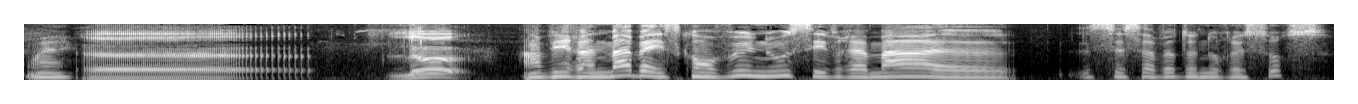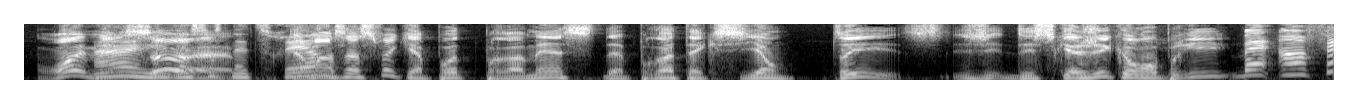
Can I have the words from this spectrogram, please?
Ouais. Euh, là, Environnement, ben ce qu'on veut nous, c'est vraiment euh, se servir de nos ressources. Ouais, mais Hein, les ça, ressources euh, naturelles. comment ça se fait qu'il n'y a pas de promesse de protection? Tu sais, de ce que j'ai compris, Ben en fait,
